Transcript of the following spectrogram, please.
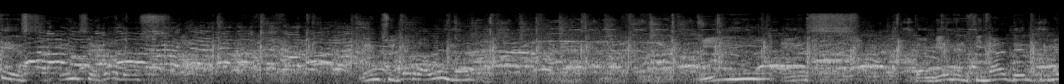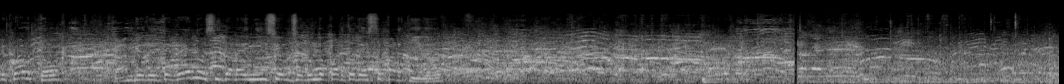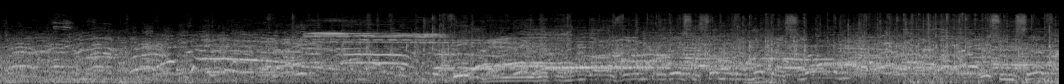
encerrados en su yarda 1 y es también el final del primer cuarto. Cambio de terrenos y dará inicio el segundo cuarto de este partido. Perfect.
